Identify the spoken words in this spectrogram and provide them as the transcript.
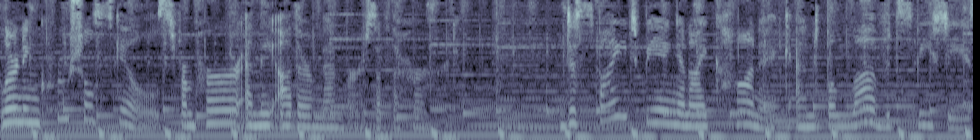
learning crucial skills from her and the other members of the herd. Despite being an iconic and beloved species,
